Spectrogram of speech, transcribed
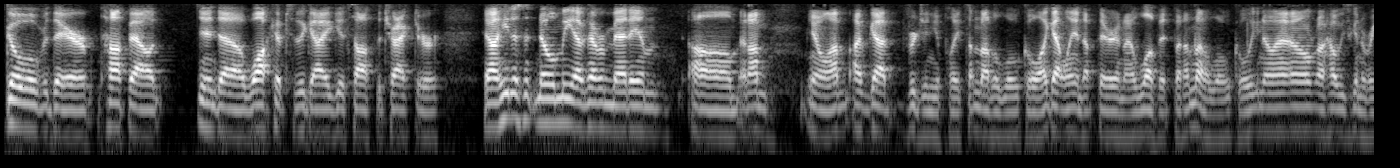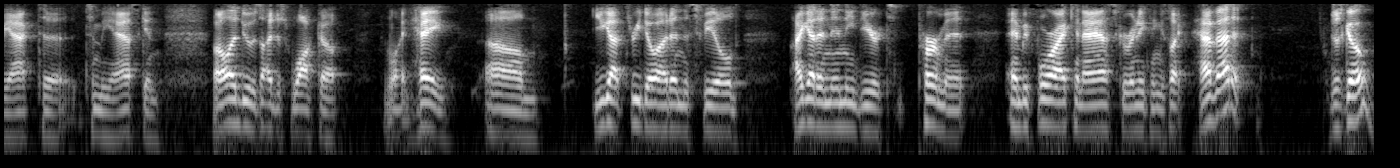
go over there, hop out, and uh, walk up to the guy who gets off the tractor. Now he doesn't know me. I've never met him, um, and I'm, you know, i have got Virginia plates. I'm not a local. I got land up there, and I love it, but I'm not a local. You know, I don't know how he's going to react to to me asking. But all I do is I just walk up. I'm like, hey, um, you got three doe out in this field. I got an any deer t- permit, and before I can ask or anything, he's like, have at it, just go.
